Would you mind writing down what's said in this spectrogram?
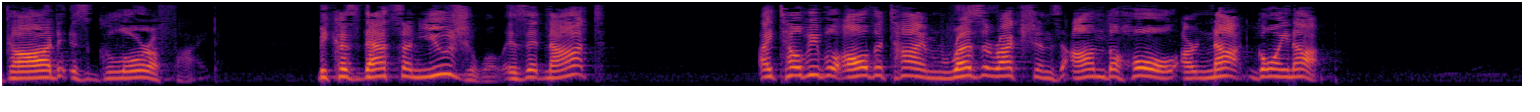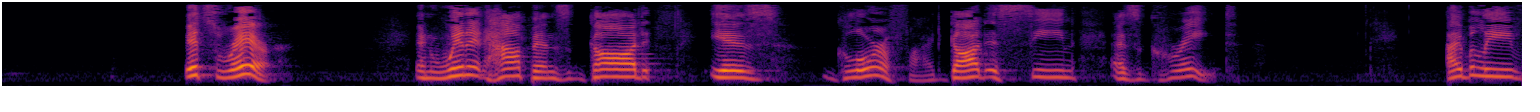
God is glorified. Because that's unusual, is it not? I tell people all the time resurrections on the whole are not going up. It's rare. And when it happens, God is glorified. God is seen as great. I believe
